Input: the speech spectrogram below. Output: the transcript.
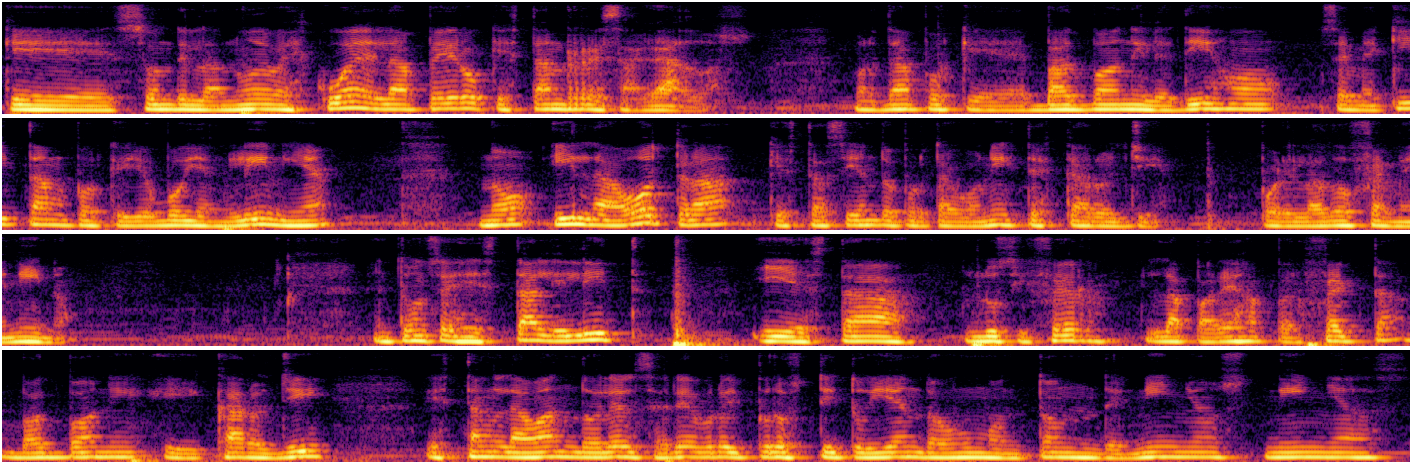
que son de la nueva escuela, pero que están rezagados, ¿verdad? Porque Bad Bunny les dijo, se me quitan porque yo voy en línea ¿no? Y la otra que está siendo protagonista es Carol G, por el lado femenino. Entonces está Lilith y está Lucifer, la pareja perfecta, Bud Bunny y Carol G. Están lavándole el cerebro y prostituyendo a un montón de niños, niñas,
